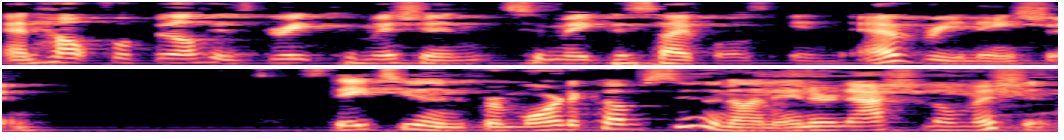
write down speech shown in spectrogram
and help fulfill his great commission to make disciples in every nation. Stay tuned for more to come soon on international missions.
